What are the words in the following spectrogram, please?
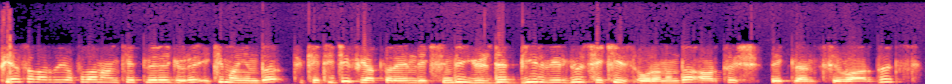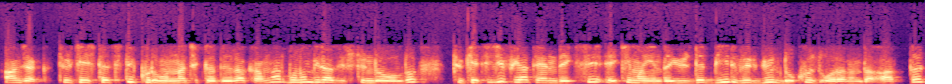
Piyasalarda yapılan anketlere göre Ekim ayında tüketici fiyatları endeksinde %1,8 oranında artış beklentisi vardı. Ancak Türkiye İstatistik Kurumu'nun açıkladığı rakamlar bunun biraz üstünde oldu. Tüketici fiyat endeksi Ekim ayında %1,9 oranında arttı.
